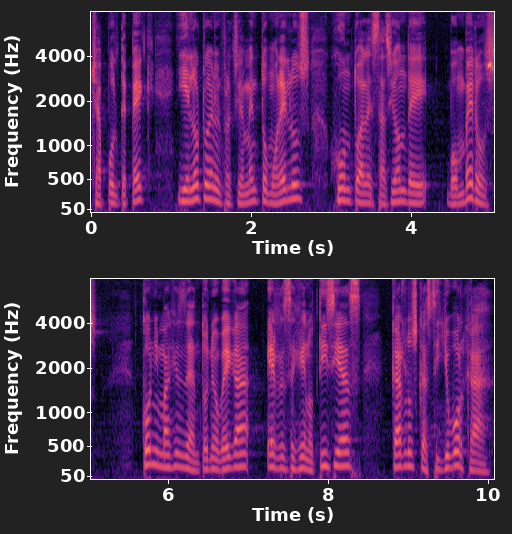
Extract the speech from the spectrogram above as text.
Chapultepec y el otro en el fraccionamiento Morelos, junto a la estación de bomberos. Con imágenes de Antonio Vega, RCG Noticias, Carlos Castillo Borja.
